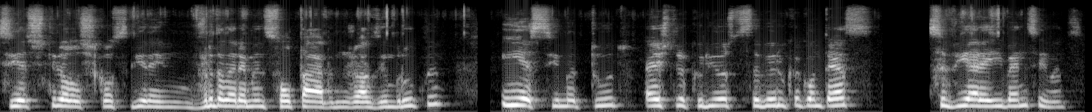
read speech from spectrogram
se as estrelas conseguirem verdadeiramente soltar nos jogos em Brooklyn e, acima de tudo, extra curioso de saber o que acontece se vier aí Ben Simmons.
